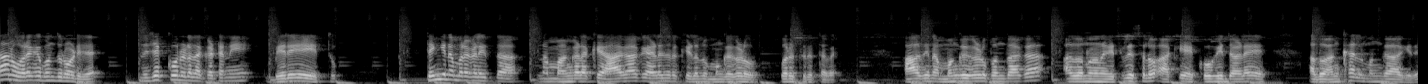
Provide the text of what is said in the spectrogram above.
ನಾನು ಹೊರಗೆ ಬಂದು ನೋಡಿದೆ. ನಿಜಕ್ಕೂ ನಡೆದ ಘಟನೆ ಬೇರೆಯೇ ಇತ್ತು. ತೆಂಗಿನ ಮರಗಳಿದ್ದ ನಮ್ಮ ಅಂಗಳಕ್ಕೆ ಆಗಾಗ ಎಳೆದರು ಕೇಳಲು ಮಂಗಗಳು ಬರುತ್ತಿರುತ್ತವೆ. ಆ ದಿನ ಮಂಗಗಳು ಬಂದಾಗ ಅದನ್ನು ನನಗೆ ತಿಳಿಸಲು ಆಕೆ ಕೂಗಿದ್ದಾಳೆ. ಅದು ಅಂಕಲ್ ಮಂಗ ಆಗಿದೆ.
